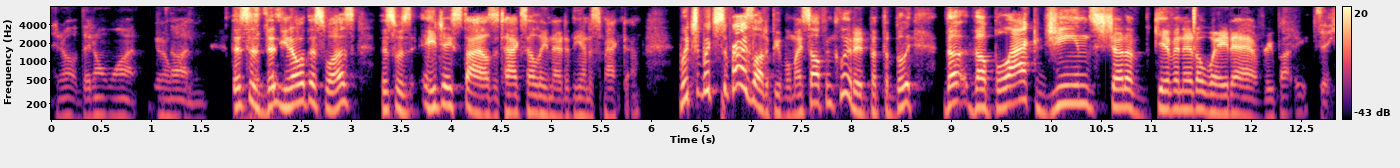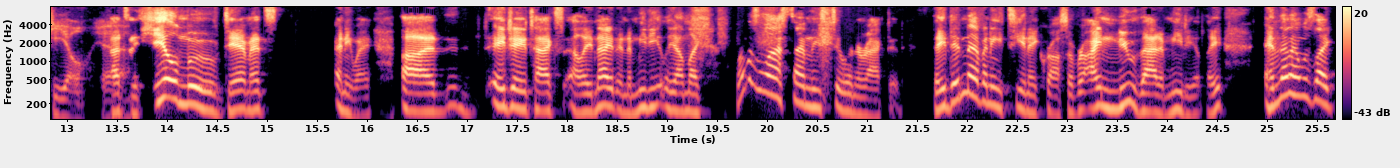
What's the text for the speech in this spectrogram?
They don't. They don't want They don't want none. This is this, you know what this was? This was AJ Styles attacks LA Knight at the end of SmackDown, which which surprised a lot of people, myself included. But the bl- the the black jeans should have given it away to everybody. It's a heel. Yeah. That's a heel move. Damn it. Anyway, uh, AJ attacks LA Knight, and immediately I'm like, when was the last time these two interacted? They didn't have any TNA crossover. I knew that immediately, and then I was like,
